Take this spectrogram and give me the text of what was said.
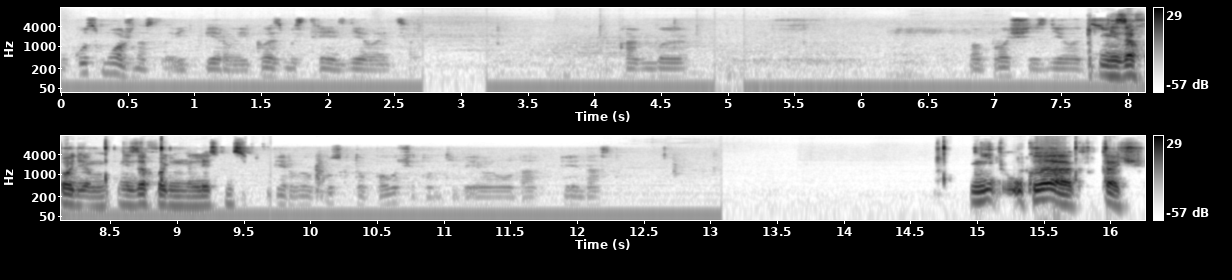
Укус можно словить первый, и квест быстрее сделается. Как бы попроще сделать. Не заходим, не заходим на лестницу. Первый укус, кто получит, он тебе его да- передаст. Не, у- куда кач?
